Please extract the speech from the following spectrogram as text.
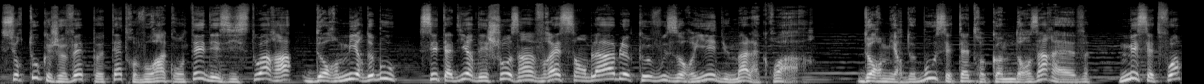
Surtout que je vais peut-être vous raconter des histoires à dormir debout, c'est-à-dire des choses invraisemblables que vous auriez du mal à croire. Dormir debout, c'est être comme dans un rêve, mais cette fois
